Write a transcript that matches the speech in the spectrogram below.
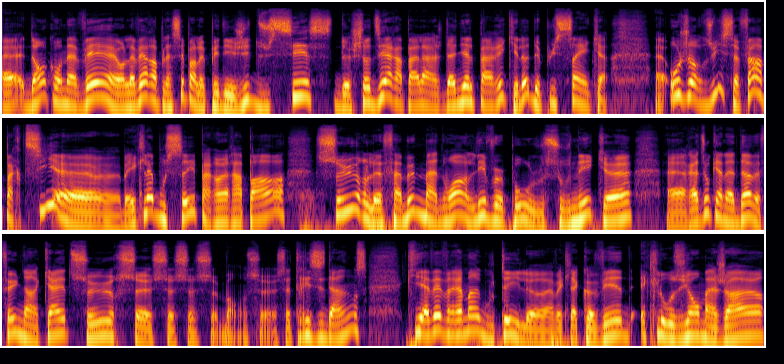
Euh, donc, on avait, on l'avait remplacé par le PDG du 6 de Chaudière-Appalaches, Daniel Paré, qui est là depuis cinq ans. Euh, Aujourd'hui, il se fait en partie euh, ben, éclaboussé par un rapport sur le fameux manoir Liverpool. Vous vous souvenez que euh, Radio-Canada avait fait une enquête sur ce, ce- ce- ce- bon, ce- cette résidence qui avait vraiment goûté là, avec la COVID, éclosion majeure,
